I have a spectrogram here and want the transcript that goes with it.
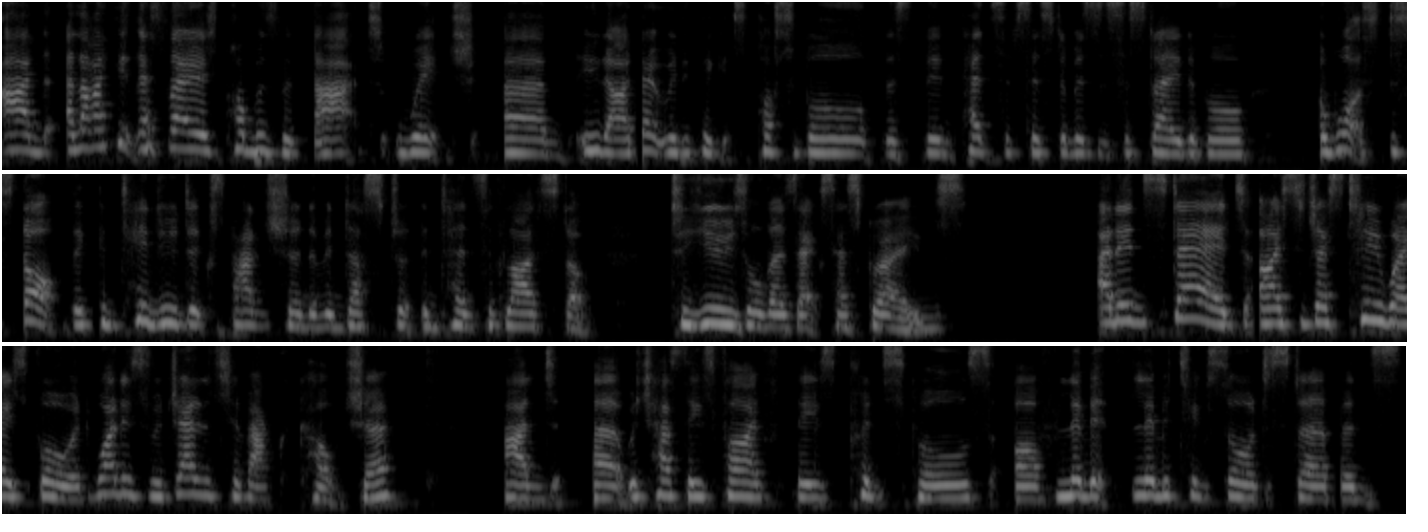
and and I think there's various problems with that, which um, you know I don't really think it's possible. The intensive system isn't sustainable, and what's to stop the continued expansion of industrial intensive livestock to use all those excess grains? And instead, I suggest two ways forward. One is regenerative agriculture, and uh, which has these five these principles of limit limiting soil disturbance,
